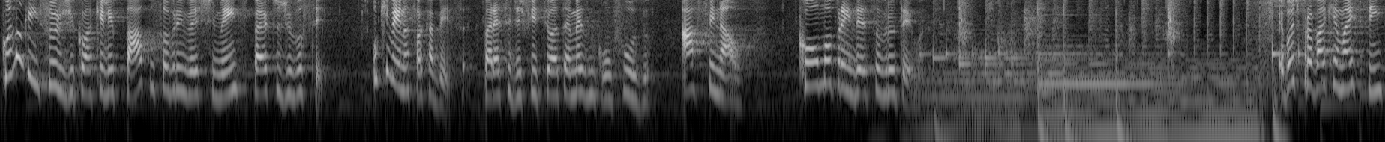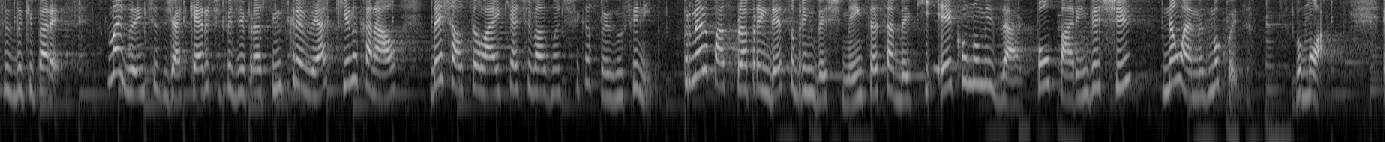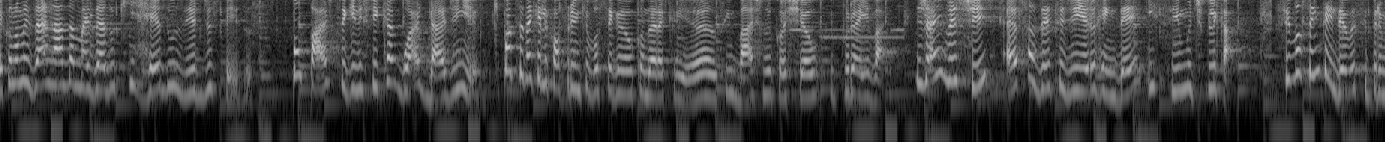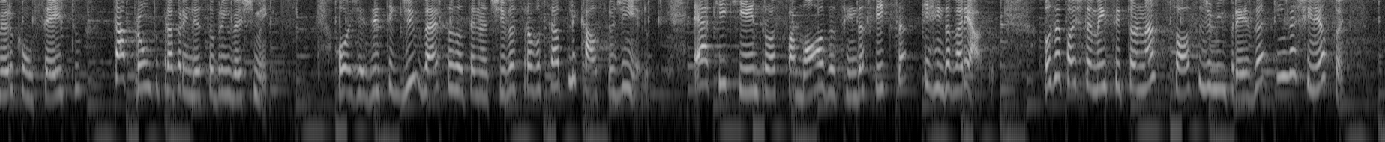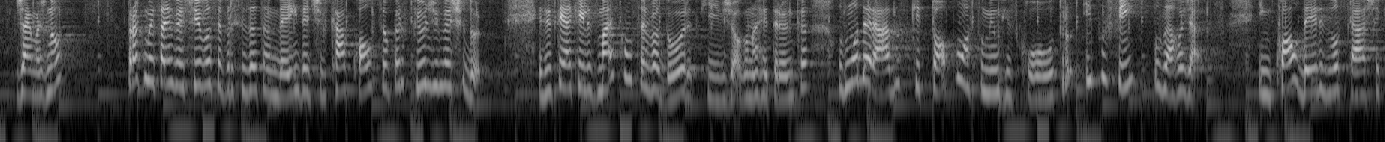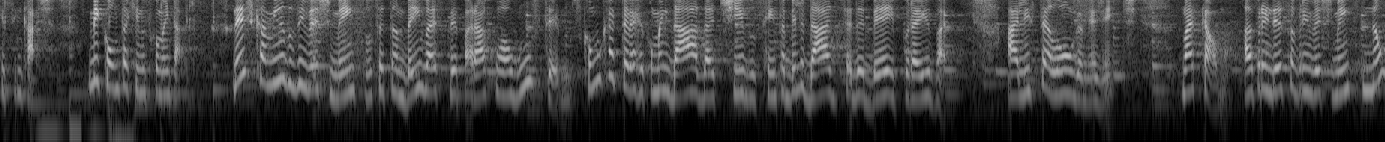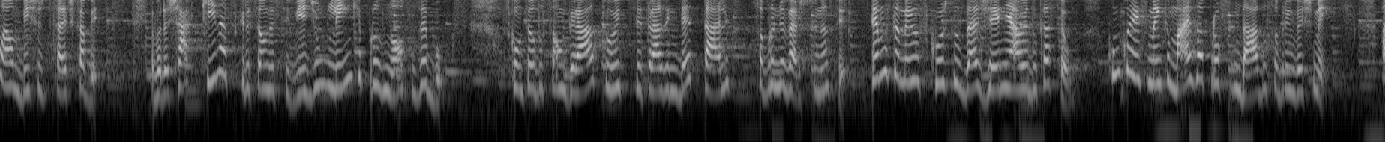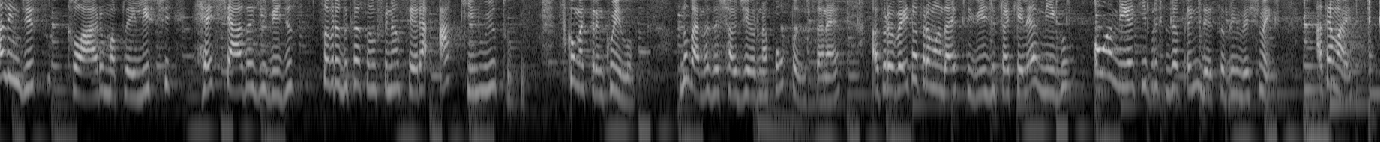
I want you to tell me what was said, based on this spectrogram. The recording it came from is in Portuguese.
Quando alguém surge com aquele papo sobre investimentos perto de você, o que vem na sua cabeça? Parece difícil ou até mesmo confuso? Afinal, como aprender sobre o tema? Eu vou te provar que é mais simples do que parece. Mas antes, já quero te pedir para se inscrever aqui no canal, deixar o seu like e ativar as notificações no sininho. O primeiro passo para aprender sobre investimentos é saber que economizar, poupar e investir não é a mesma coisa. Vamos lá! Economizar nada mais é do que reduzir despesas. Poupar significa guardar dinheiro, que pode ser naquele cofrinho que você ganhou quando era criança, embaixo do colchão e por aí vai. Já investir é fazer esse dinheiro render e se multiplicar. Se você entendeu esse primeiro conceito, está pronto para aprender sobre investimentos. Hoje existem diversas alternativas para você aplicar o seu dinheiro. É aqui que entram as famosas renda fixa e renda variável. Você pode também se tornar sócio de uma empresa e investir em ações. Já imaginou? Para começar a investir, você precisa também identificar qual o seu perfil de investidor. Existem aqueles mais conservadores que jogam na retranca, os moderados que topam assumir um risco ou outro e, por fim, os arrojados. Em qual deles você acha que se encaixa? Me conta aqui nos comentários. Neste caminho dos investimentos, você também vai se deparar com alguns termos, como carteira recomendada, ativos, rentabilidade, CDB e por aí vai. A lista é longa, minha gente. Mas calma, aprender sobre investimentos não é um bicho de sete cabeças. Eu vou deixar aqui na descrição desse vídeo um link para os nossos e-books. Os conteúdos são gratuitos e trazem detalhes sobre o universo financeiro. Temos também os cursos da Genial Educação, com conhecimento mais aprofundado sobre investimentos. Além disso, claro, uma playlist recheada de vídeos sobre educação financeira aqui no YouTube. Ficou mais tranquilo? Não vai mais deixar o dinheiro na poupança, né? Aproveita para mandar esse vídeo para aquele amigo ou amiga que precisa aprender sobre investimentos. Até mais!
